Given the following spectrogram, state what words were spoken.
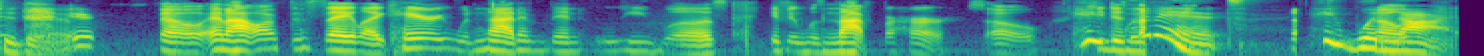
She did. you know, and I often say like Harry would not have been who he was if it was not for her. So He she does not wouldn't. He would No. not.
